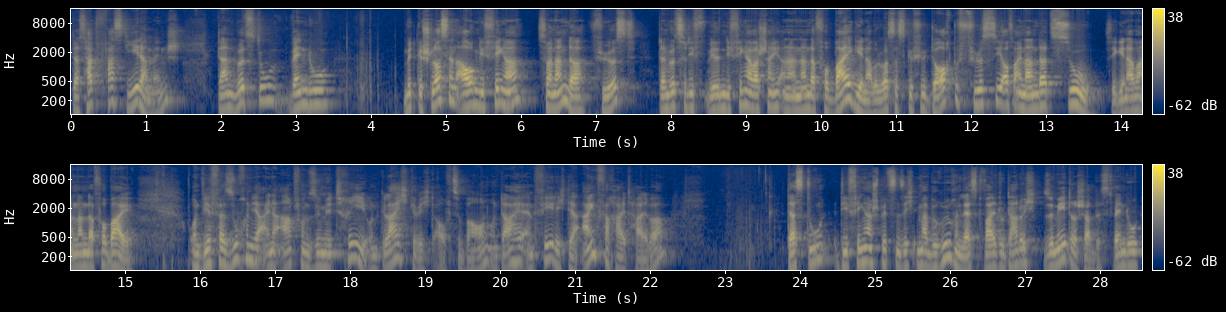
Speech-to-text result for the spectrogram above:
das hat fast jeder Mensch, dann würdest du, wenn du mit geschlossenen Augen die Finger zueinander führst, dann würdest du die, würden die Finger wahrscheinlich aneinander vorbeigehen, aber du hast das Gefühl, doch, du führst sie aufeinander zu. Sie gehen aber aneinander vorbei. Und wir versuchen ja eine Art von Symmetrie und Gleichgewicht aufzubauen. Und daher empfehle ich der Einfachheit halber, dass du die Fingerspitzen sich immer berühren lässt, weil du dadurch symmetrischer bist. Wenn du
